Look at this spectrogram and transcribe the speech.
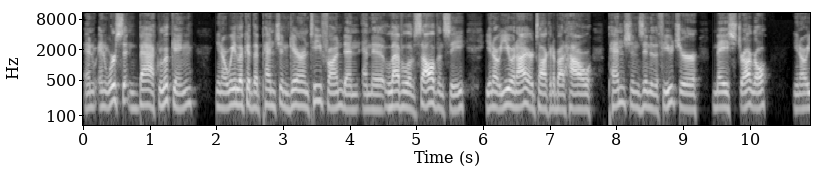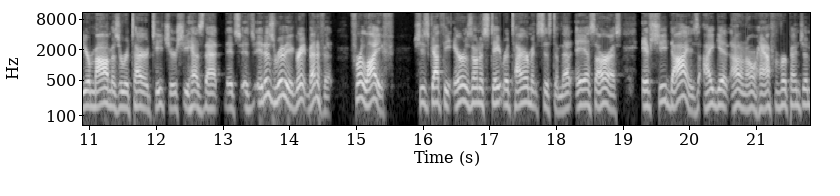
And and we're sitting back looking. You know, we look at the pension guarantee fund and and the level of solvency. You know, you and I are talking about how pensions into the future may struggle. You know, your mom is a retired teacher. She has that. It's, it's it is really a great benefit for life She's got the Arizona State Retirement System, that ASRS. If she dies, I get, I don't know, half of her pension.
